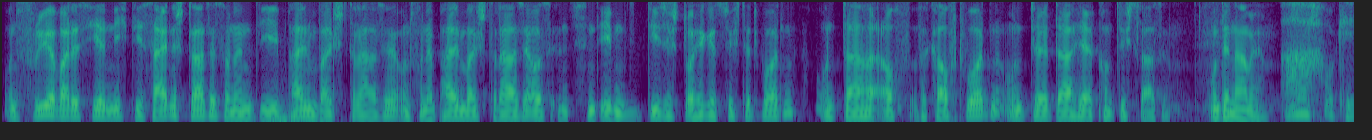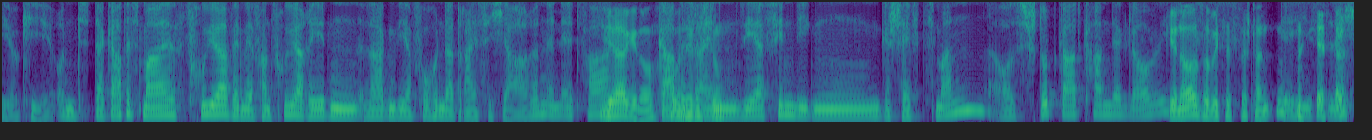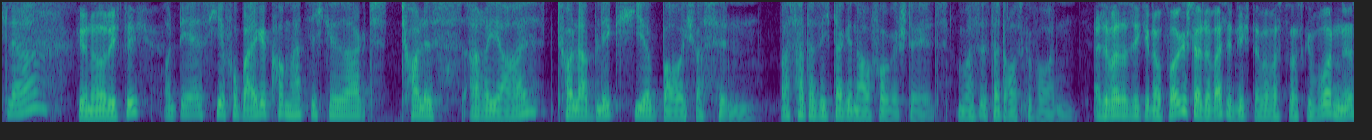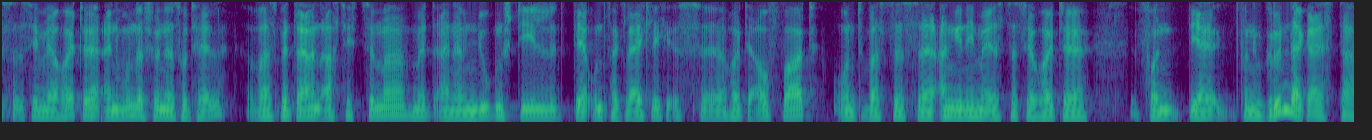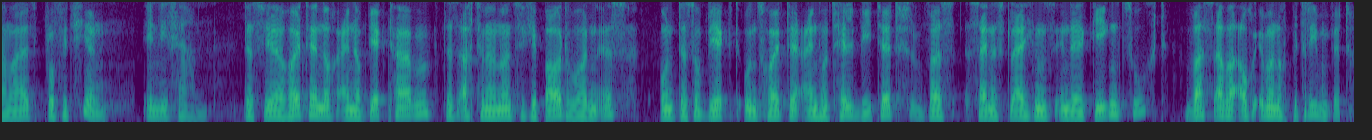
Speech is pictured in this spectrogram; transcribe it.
Und früher war das hier nicht die Seidenstraße, sondern die Palmenwaldstraße. Und von der Palmenwaldstraße aus sind eben diese Sträucher gezüchtet worden und da auch verkauft worden. Und äh, daher kommt die Straße. Und der Name. Ach, okay, okay. Und da gab es mal früher, wenn wir von früher reden, sagen wir vor 130 Jahren in etwa. Ja, genau. Gab so es einen sehr findigen Geschäftsmann. Aus Stuttgart kam der, glaube ich. Genau, so habe ich das verstanden. Der hieß ja. Lechler. Genau, richtig. Und der ist hier vorbeigekommen, hat sich gesagt, tolles Areal, toller Blick, hier baue ich was hin. Was hat er sich da genau vorgestellt? Was ist da draus geworden? Also was er sich genau vorgestellt hat, weiß ich nicht, aber was daraus geworden ist, sehen wir heute. Ein wunderschönes Hotel, was mit 83 Zimmer, mit einem Jugendstil, der unvergleichlich ist, äh, heute aufwahrt. Und was das äh, Angenehme ist, dass wir heute von, der, von dem Gründergeist damals profitieren. Inwiefern? Dass wir heute noch ein Objekt haben, das 1890 gebaut worden ist und das Objekt uns heute ein Hotel bietet, was seinesgleichen in der Gegend sucht, was aber auch immer noch betrieben wird.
